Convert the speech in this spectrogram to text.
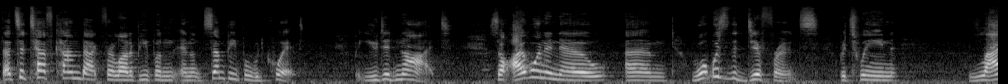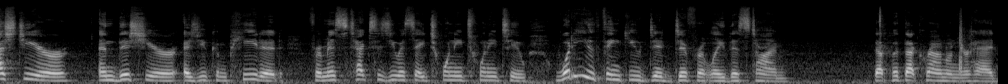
that's a tough comeback for a lot of people, and, and some people would quit, but you did not. So I want to know um, what was the difference between last year and this year as you competed for Miss Texas USA 2022. What do you think you did differently this time that put that crown on your head?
